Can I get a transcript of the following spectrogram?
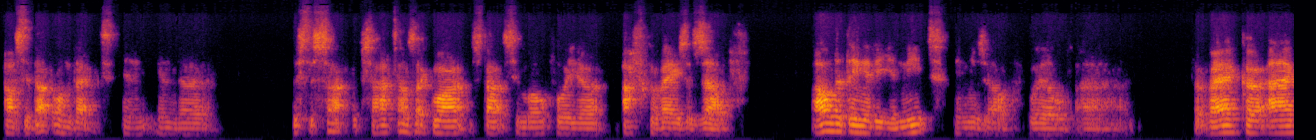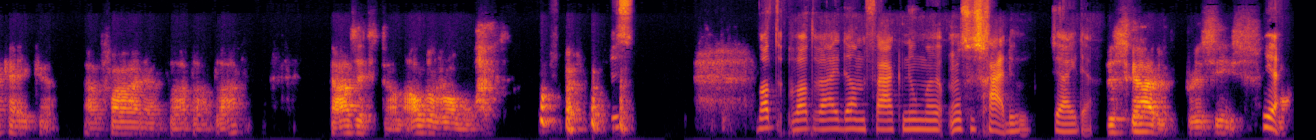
als je dat ontdekt in, in de dus de Satan, zeg maar, staat symbool voor je afgewezen zelf. Alle dingen die je niet in jezelf wil uh, verwerken, aankijken, ervaren, bla bla bla. Daar zit het dan, al de rommel. dus wat, wat wij dan vaak noemen onze schaduwzijde. De schaduw, precies. Ja.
